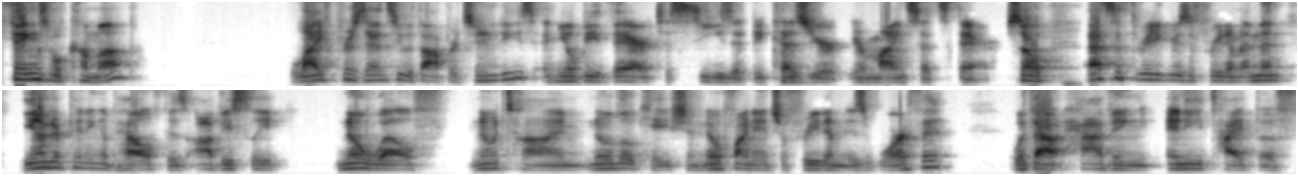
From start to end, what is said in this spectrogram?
things will come up life presents you with opportunities and you'll be there to seize it because your your mindset's there so that's the three degrees of freedom and then the underpinning of health is obviously no wealth no time no location no financial freedom is worth it without having any type of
